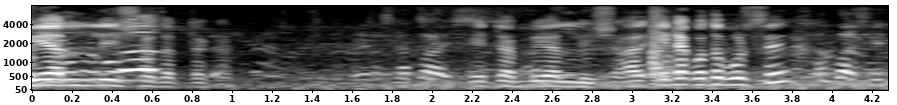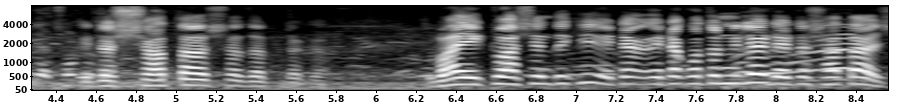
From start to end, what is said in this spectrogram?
বিয়াল্লিশ হাজার টাকা। এটা বিয়াল্লিশ। আর এটা কত পড়ছে? এটা সাতাশ হাজার টাকা। ভাই, একটু আসেন দেখি। এটা এটা কত নিলেন? এটা সাতাশ?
